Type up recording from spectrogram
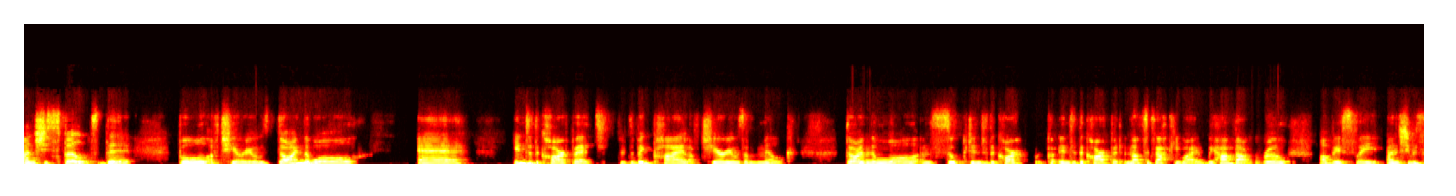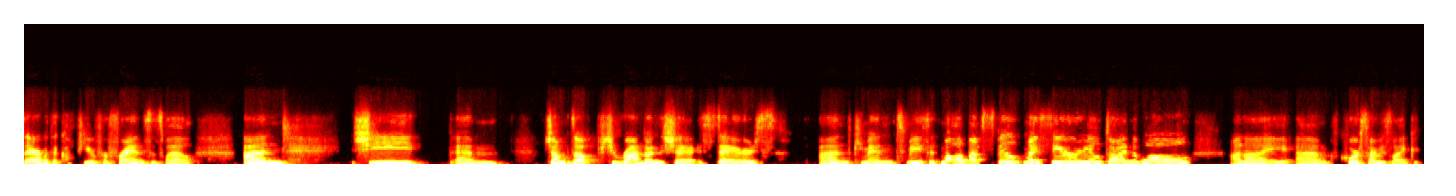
And she spilt the bowl of cheerios down the wall uh, into the carpet. There's a big pile of cheerios and milk down the wall and soaked into the carpet into the carpet. And that's exactly why we have that rule obviously. And she was there with a few of her friends as well. And she um, jumped up she ran down the sh- stairs and came in to me and said mom i've spilled my cereal down the wall and i um, of course i was like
